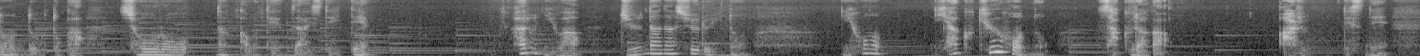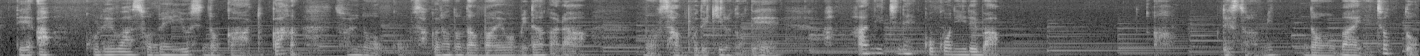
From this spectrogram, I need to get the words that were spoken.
音堂とか鐘楼なんかも点在していて春には17種類の日本209本の桜があるんですね。であこれはソメイヨシノかとかそういうのをこう桜の名前を見ながらもう散歩できるので半日ねここにいればレストランの前にちょっと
